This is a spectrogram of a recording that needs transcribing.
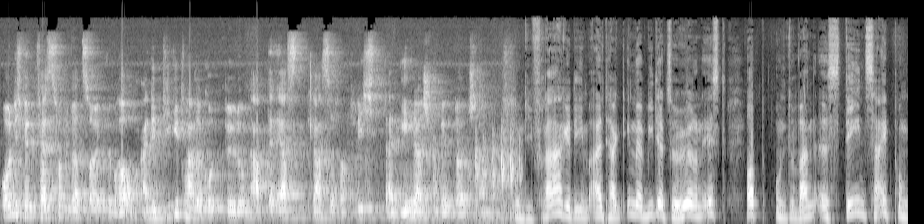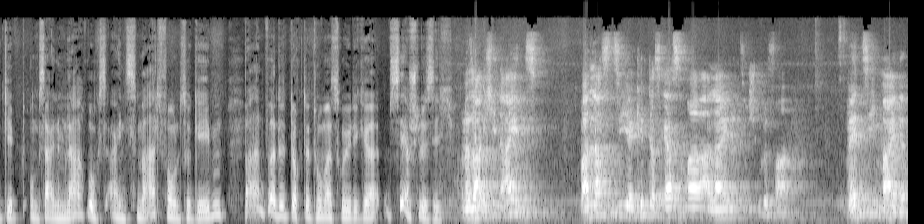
Und ich bin fest davon überzeugt, wir brauchen eine digitale Grundbildung ab der ersten Klasse verpflichtend an jeder Schule in Deutschland. Und die Frage, die im Alltag immer wieder zu hören ist, ob und wann es den Zeitpunkt gibt, um seinem Nachwuchs ein Smartphone zu geben, beantwortet Dr. Thomas Rüdiger sehr schlüssig. Und da sage ich Ihnen eins, wann lassen Sie Ihr Kind das erste Mal alleine zur Schule fahren? Wenn Sie meinen,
